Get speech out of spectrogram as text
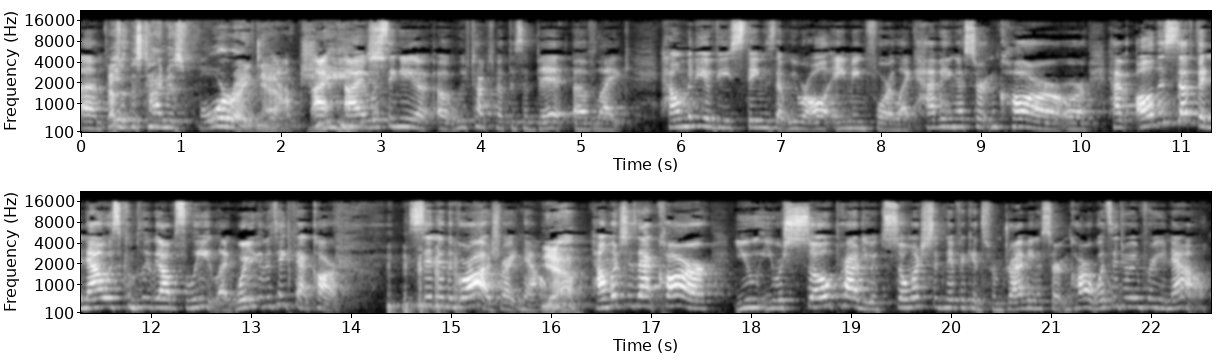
Um, That's it- what this time is for right now. Jeez. I, I was thinking, uh, uh, we've talked about this a bit of like how many of these things that we were all aiming for, like having a certain car or have all this stuff that now is completely obsolete. Like, where are you going to take that car? Sitting in the garage right now. Yeah. How much is that car? You you were so proud. You had so much significance from driving a certain car. What's it doing for you now?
